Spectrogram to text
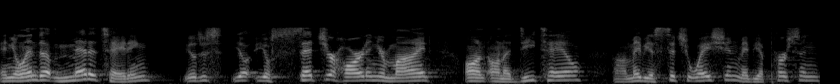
And you'll end up meditating. You'll just you'll, you'll set your heart and your mind on, on a detail, uh, maybe a situation, maybe a person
